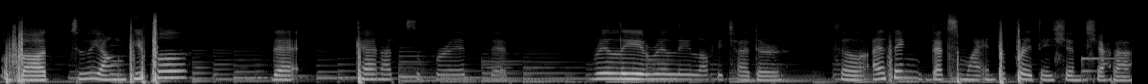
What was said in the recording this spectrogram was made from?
about two young people that cannot separate that really really love each other. So i think that's my interpretation shara.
